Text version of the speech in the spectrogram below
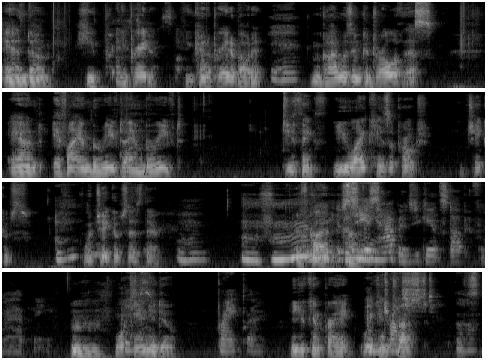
And um, he and he prayed. He kind of prayed about it. God was in control of this. And if I am bereaved, I am bereaved. Do you think you like his approach, Jacob's? What Jacob says there. Mm-hmm. If God, If something he's- happens, you can't stop it from happening. hmm what can you do? Pray Pray. You can pray. We and can trust. trust.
